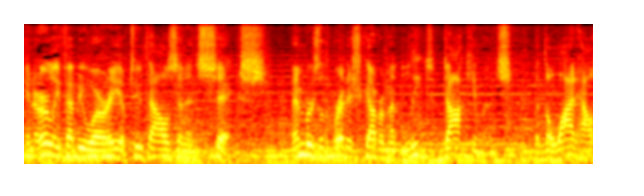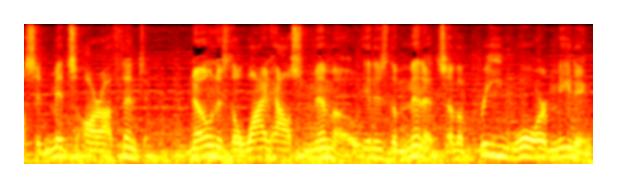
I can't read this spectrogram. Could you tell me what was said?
In early February of 2006, members of the British government leaked documents that the White House admits are authentic. Known as the White House Memo, it is the minutes of a pre war meeting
